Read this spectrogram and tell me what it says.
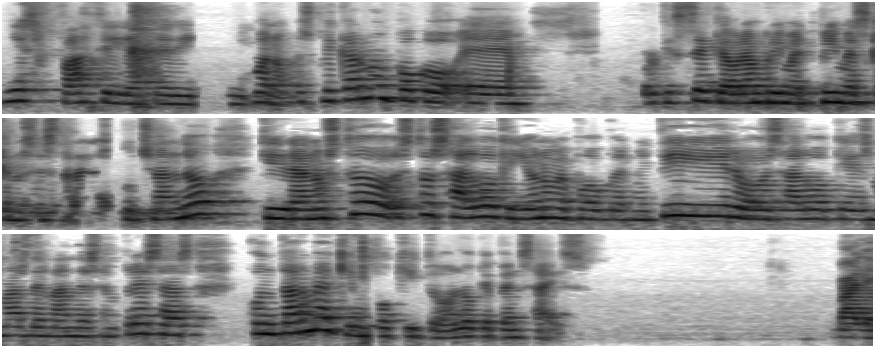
y es fácil de hacer. Bueno, explicarme un poco, eh, porque sé que habrán pymes que nos estarán escuchando que dirán, esto, esto es algo que yo no me puedo permitir o es algo que es más de grandes empresas. Contarme aquí un poquito lo que pensáis. Vale,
